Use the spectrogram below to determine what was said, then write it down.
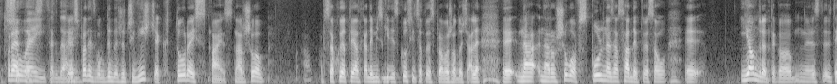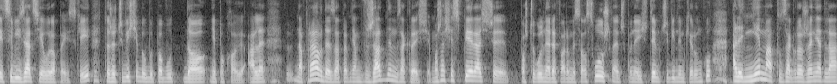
e, pretekst, i tak To dalej. jest pretekst, bo gdyby rzeczywiście któreś z państw naruszyło abstrahuję od tej akademickiej dyskusji, co to jest praworządność, ale e, na, naruszyło wspólne zasady, które są e, jądrem tego, tej cywilizacji europejskiej, to rzeczywiście byłby powód do niepokoju. Ale naprawdę zapewniam, w żadnym zakresie można się spierać, czy poszczególne reformy są słuszne, czy powinny iść w tym, czy w innym kierunku, ale nie ma tu zagrożenia dla,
